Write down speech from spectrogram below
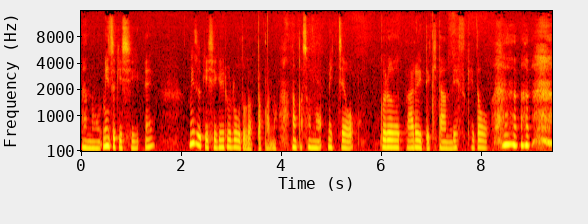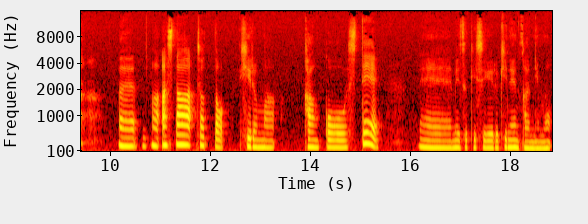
あの水木しえ？水木しげるロードだったかな？なんかその道をぐるっと歩いてきたんですけど えー、まあ、明日ちょっと昼間観光して、えー、水木しげる記念館にも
